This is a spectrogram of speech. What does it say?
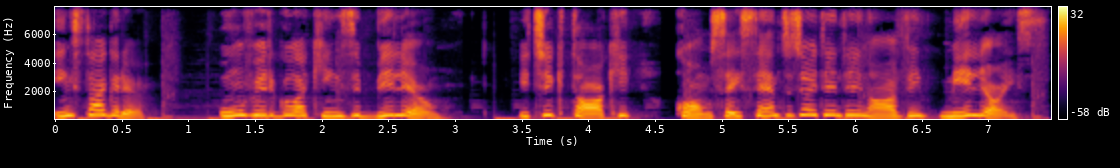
Instagram, 1,15 bilhão. E TikTok, com 689 milhões.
